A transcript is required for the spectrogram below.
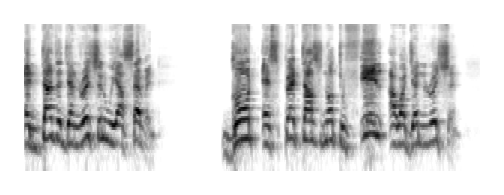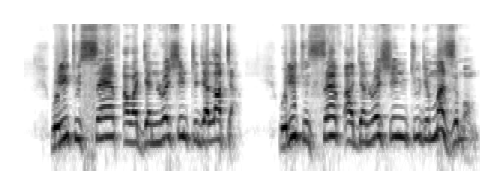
And that's the generation we are serving. God expects us not to fail our generation. We need to serve our generation to the latter. We need to serve our generation to the maximum.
